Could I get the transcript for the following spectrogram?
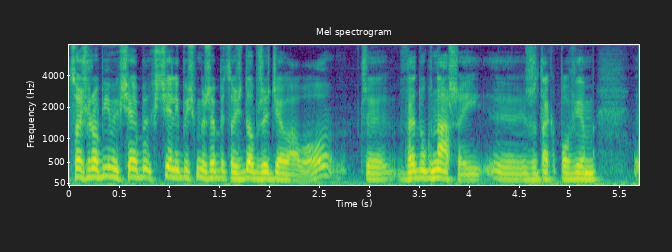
coś robimy, chcielibyśmy, żeby coś dobrze działało, czy według naszej, y, że tak powiem, y,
